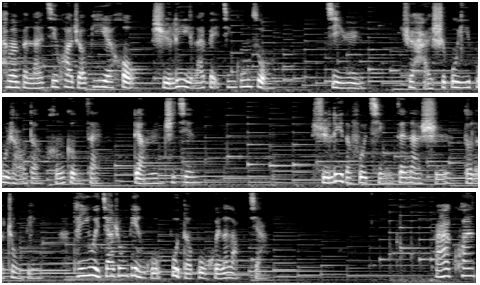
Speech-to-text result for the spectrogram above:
他们本来计划着毕业后许丽来北京工作，际遇却还是不依不饶地横亘在两人之间。许丽的父亲在那时得了重病，他因为家中变故不得不回了老家，而阿宽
